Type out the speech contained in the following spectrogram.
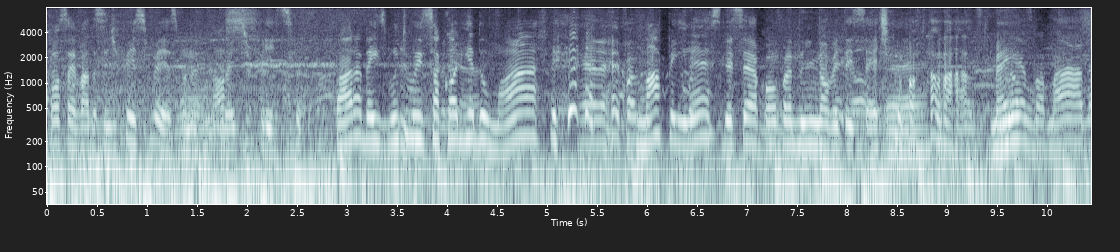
conservado assim difícil mesmo, né? Nossa. Muito difícil. Parabéns, muito bonito. Sacolinha do mar. É, né? Mapping, né? Esqueci a compra em 97 é. no porta-malas. Mesma, mapa,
